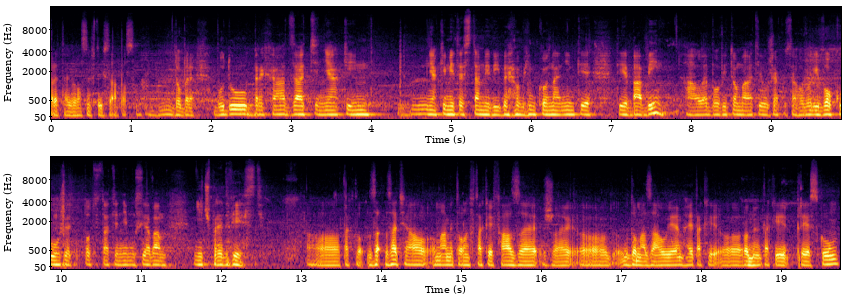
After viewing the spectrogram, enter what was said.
pretaviť vlastne v tých zápasoch. Dobre, budú prechádzať nejakým nejakými testami, výberovým konaním tie, tie baby, alebo vy to máte už, ako sa hovorí, v oku, že v podstate nemusia vám nič predviesť? Uh, takto, za, zatiaľ máme to len v takej fáze, že uh, kto má záujem, hej, taký, uh, robíme taký prieskum,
